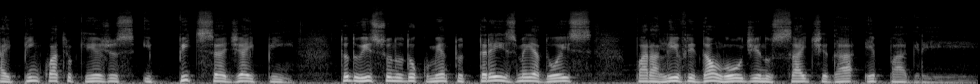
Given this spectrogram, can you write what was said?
aipim quatro queijos e pizza de aipim. Tudo isso no documento 362 para livre download no site da Epagre.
